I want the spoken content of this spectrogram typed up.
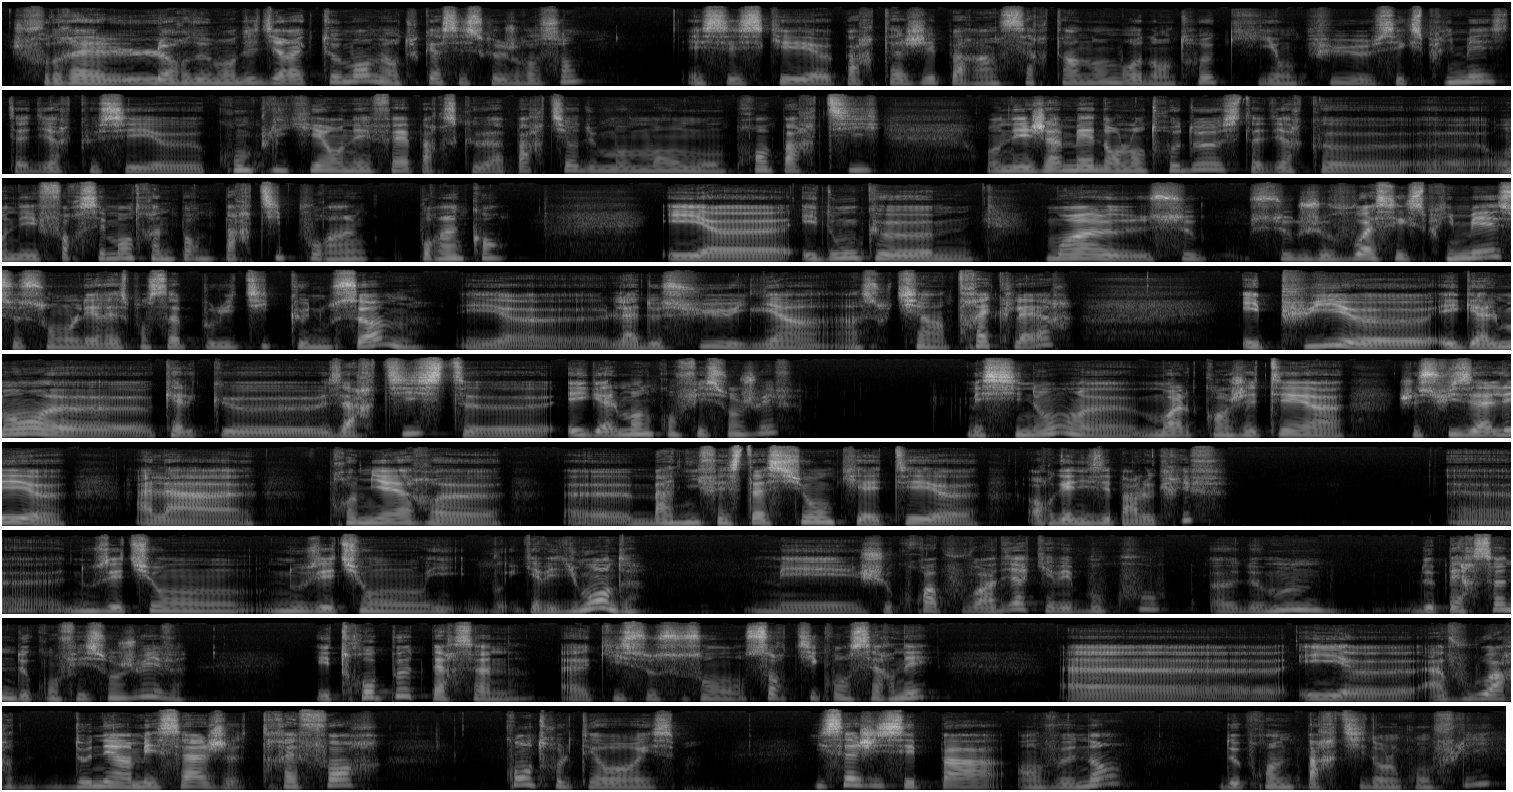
Je voudrais leur demander directement, mais en tout cas, c'est ce que je ressens. Et c'est ce qui est euh, partagé par un certain nombre d'entre eux qui ont pu euh, s'exprimer. C'est-à-dire que c'est euh, compliqué en effet parce qu'à partir du moment où on prend parti, on n'est jamais dans l'entre-deux. C'est-à-dire qu'on on est forcément en train de prendre parti pour un, pour un camp. Et, donc, moi, ce, que je vois s'exprimer, ce sont les responsables politiques que nous sommes. Et là-dessus, il y a un soutien très clair. Et puis euh, également euh, quelques artistes euh, également de confession juive. Mais sinon, moi, quand j'étais, je suis allée à la première manifestation qui a été organisée par le CRIF. nous étions, nous étions, il y avait du monde, mais je crois pouvoir dire qu'il y avait beaucoup de monde, de personnes de confession juive, et trop peu de personnes qui se sont sorties concernées euh, et euh, à vouloir donner un message très fort contre le terrorisme. Il ne s'agissait pas, en venant, de prendre parti dans le conflit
